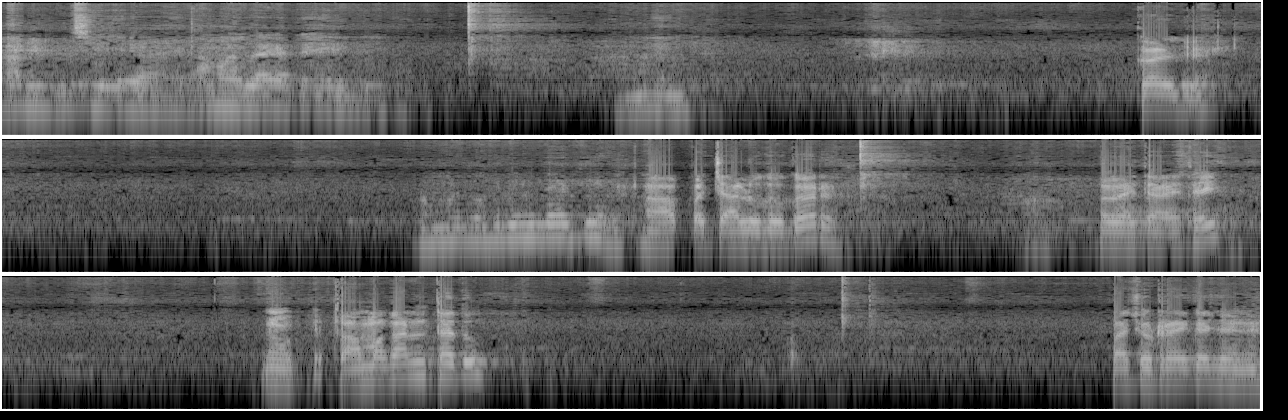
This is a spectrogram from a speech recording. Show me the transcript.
આમાં લાઈટ આવી ગઈ કરજે આમાં તો ગ્રીન લાઈટ છે હા પણ ચાલુ તો કર હવે થાય થઈ ઓકે તો આમાં કાન થતું પાછું ટ્રાય કરજો ને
